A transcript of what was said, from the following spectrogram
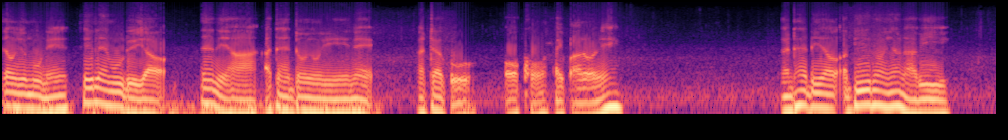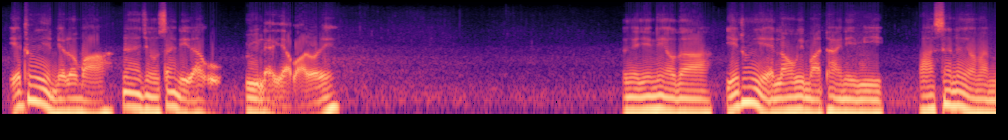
တောင်းရမှုနဲ့ထိတ်လန့်မှုတွေကြောင့်တန်းတယ်ဟာအတန်တုံယုံရင်နဲ့အတက်ကိုအော်ခေါ်လိုက်ပါတော့တယ်။ဂန်ထက်တယောက်အပြေးတော့ရောက်လာပြီးရဲထုတ်ရဲ့မျက်လုံးမှာနှမ်းကြုံဆိုင်နေတာကိုတွေ့လိုက်ရပါတော့တယ်။ငွေချင်းနှစ်ယောက်သာရဲထုတ်ရဲ့အလောင်းဘေးမှာထိုင်နေပြီးဘာဆက်လက်ရမှမ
